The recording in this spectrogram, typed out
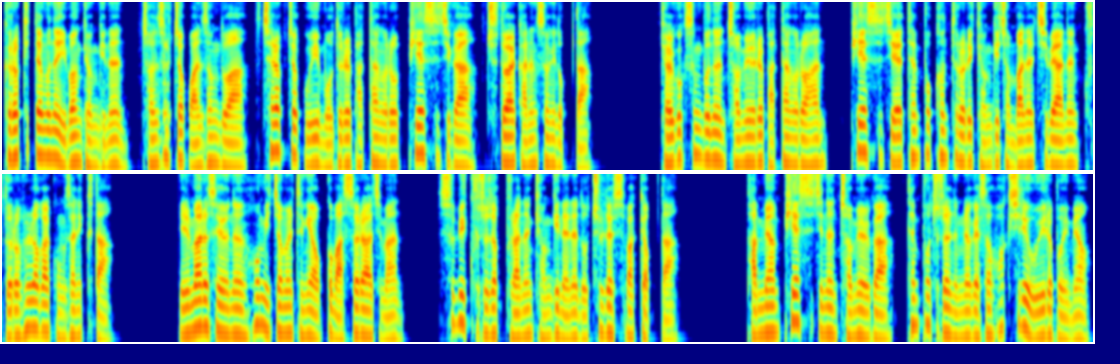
그렇기 때문에 이번 경기는 전술적 완성도와 체력적 우위 모두를 바탕으로 PSG가 주도할 가능성이 높다. 결국 승부는 점유율을 바탕으로 한 PSG의 템포 컨트롤이 경기 전반을 지배하는 구도로 흘러갈 공산이 크다. 일마르세유는 홈 2점을 등에 업고 맞서려 하지만 수비 구조적 불안은 경기 내내 노출될 수밖에 없다. 반면 PSG는 점유율과 템포 조절 능력에서 확실히 우위를 보이며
